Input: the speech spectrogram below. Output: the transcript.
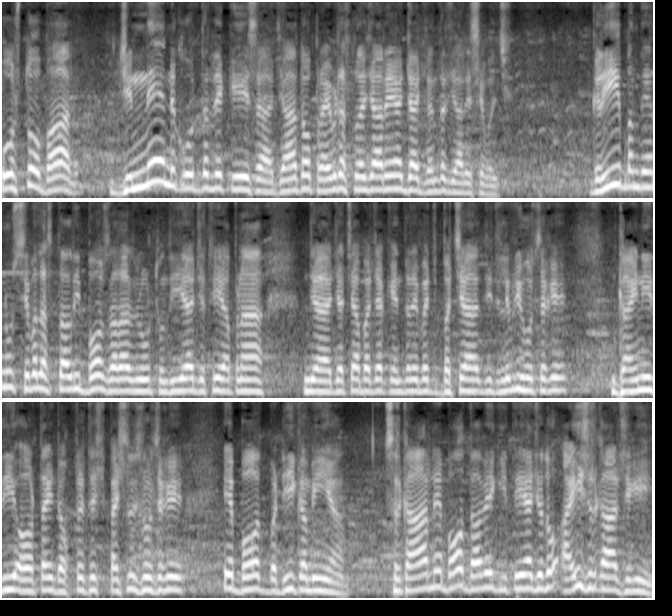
ਉਸ ਤੋਂ ਬਾਅਦ ਜਿੰਨੇ ਨਕੋਦਰ ਦੇ ਕੇਸ ਆ, ਜਾਂ ਤਾਂ ਪ੍ਰਾਈਵੇਟ ਹਸਪਤਾਲ ਜਾ ਰਹੇ ਆ ਜਾਂ ਜਲੰਧਰ ਜਾ ਰਹੇ ਸਿਵਲ 'ਚ। ਗਰੀਬ ਬੰਦੇ ਨੂੰ ਸਿਵਲ ਹਸਪਤਾਲ ਦੀ ਬਹੁਤ ਜ਼ਿਆਦਾ ਜ਼ਰੂਰਤ ਹੁੰਦੀ ਹੈ, ਜਿੱਥੇ ਆਪਣਾ ਜ- ਜੱਚਾ ਬੱਚਾ ਕੇਂਦਰ ਦੇ ਵਿੱਚ ਬੱਚਾ ਦੀ ਡਿਲੀਵਰੀ ਹੋ ਸਕੇ, ਗਾਇਨੀ ਦੀ ਔਰਤਾਂ ਦੀ ਡਾਕਟਰ ਤੇ ਸਪੈਸ਼ਲਿਸਟ ਹੋ ਸਕੇ, ਇਹ ਬਹੁਤ ਵੱਡੀ ਕਮੀ ਆ। ਸਰਕਾਰ ਨੇ ਬਹੁਤ ਦਾਅਵੇ ਕੀਤੇ ਆ, ਜਦੋਂ ਆਈ ਸਰਕਾਰ ਸੀਗੀ,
